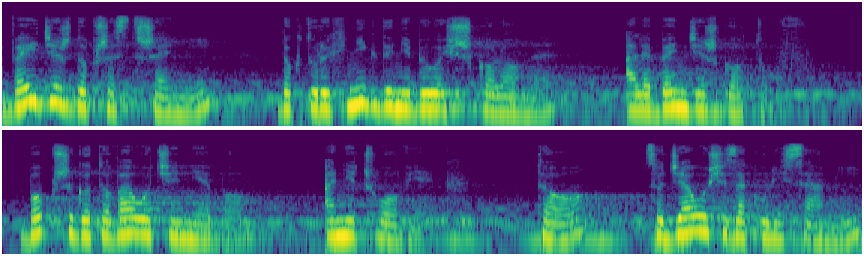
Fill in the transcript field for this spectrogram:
Wejdziesz do przestrzeni, do których nigdy nie byłeś szkolony, ale będziesz gotów, bo przygotowało cię niebo, a nie człowiek. To, co działo się za kulisami,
